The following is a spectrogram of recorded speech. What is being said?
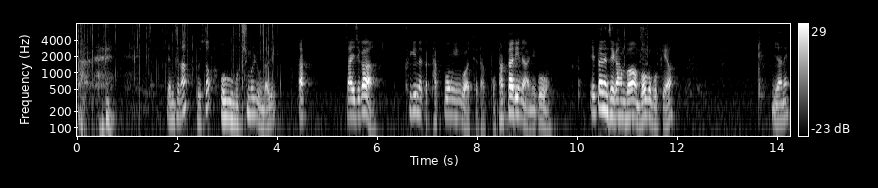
냄새나? 벌써? 어우 막침 흘리고 난리. 딱 사이즈가 크기는 딱 닭봉인 것 같아요. 닭봉. 닭다리는 아니고 일단은 제가 한번 먹어볼게요. 미안해.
